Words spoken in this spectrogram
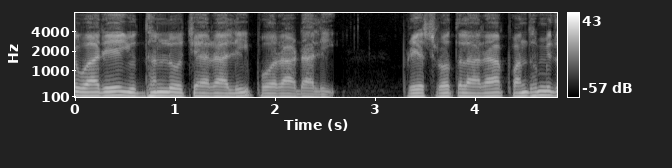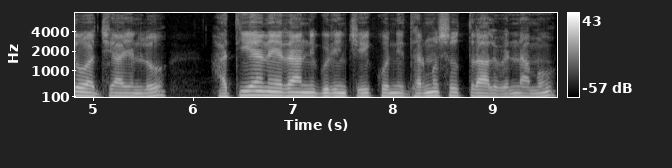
వారే యుద్ధంలో చేరాలి పోరాడాలి. ప్రియశ్రోతలారా పంతొమ్మిదో అధ్యాయంలో హత్యా నేరాన్ని గురించి కొన్ని ధర్మసూత్రాలు విన్నాము.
